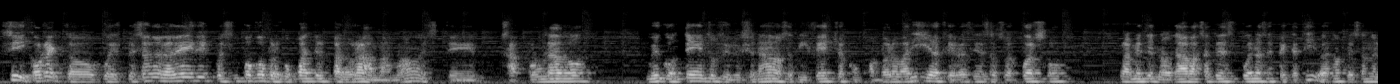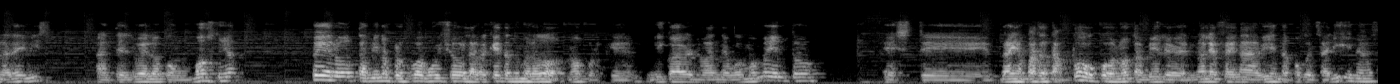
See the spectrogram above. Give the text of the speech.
Sí, correcto. Pues pensando en la Davis, pues un poco preocupante el panorama, ¿no? Este, o sea, por un lado, muy contentos, ilusionados, satisfechos con Juan Pablo Varillas, que gracias a su esfuerzo realmente nos da bastantes buenas expectativas, ¿no? Pensando en la Davis ante el duelo con Bosnia, pero también nos preocupa mucho la raqueta número 2, ¿no? Porque Nico Álvarez no anda en buen momento, este, Brian Pata tampoco, ¿no? También no le fue nada bien tampoco en Salinas,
